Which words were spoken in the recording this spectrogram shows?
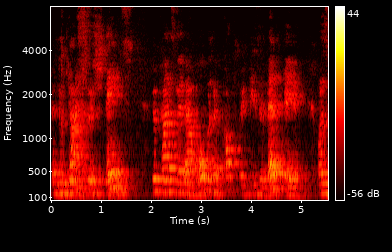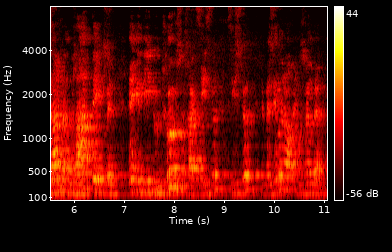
Wenn du das verstehst, du kannst mit erhobenem Kopf durch diese Welt gehen und Satan plagt dich mit Dingen, die du tust und sagst, siehst du, siehst du, du bist immer noch ein Sünder.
